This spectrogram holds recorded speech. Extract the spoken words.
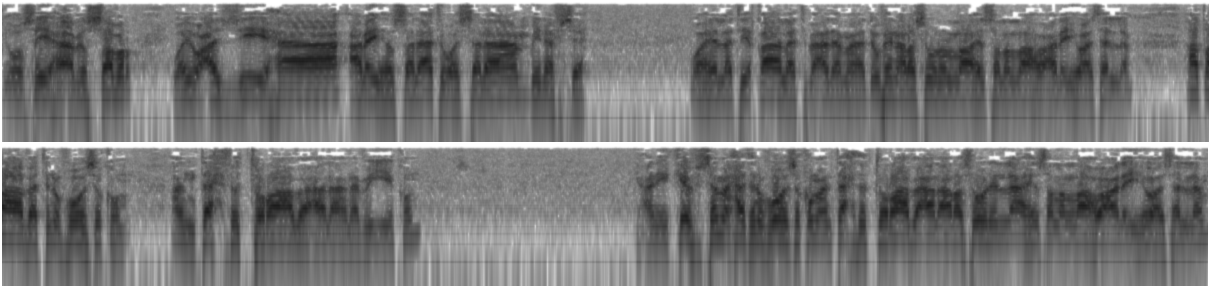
يوصيها بالصبر ويعزيها عليه الصلاة والسلام بنفسه. وهي التي قالت بعدما دفن رسول الله صلى الله عليه وسلم أطابت نفوسكم أن تحثوا التراب على نبيكم. يعني كيف سمحت نفوسكم أن تحثوا التراب على رسول الله صلى الله عليه وسلم؟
